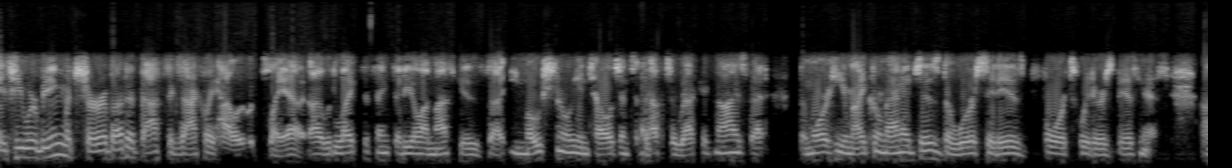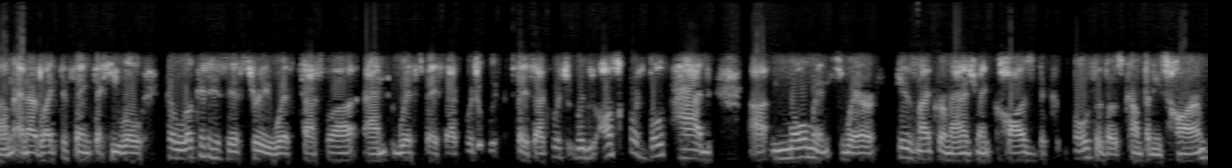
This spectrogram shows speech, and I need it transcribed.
If he were being mature about it, that's exactly how it would play out. I would like to think that Elon Musk is uh, emotionally intelligent enough to recognize that the more he micromanages, the worse it is for Twitter's business. Um, and I'd like to think that he will he'll look at his history with Tesla and with SpaceX, which with SpaceX, which, which also, of course, both had uh, moments where his micromanagement caused the, both of those companies harm,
